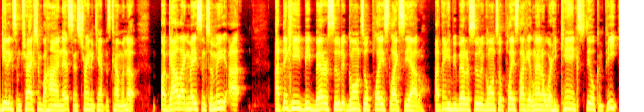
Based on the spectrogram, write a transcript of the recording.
getting some traction behind that since training camp is coming up. A guy like Mason, to me, I I think he'd be better suited going to a place like Seattle. I think he'd be better suited going to a place like Atlanta where he can still compete,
